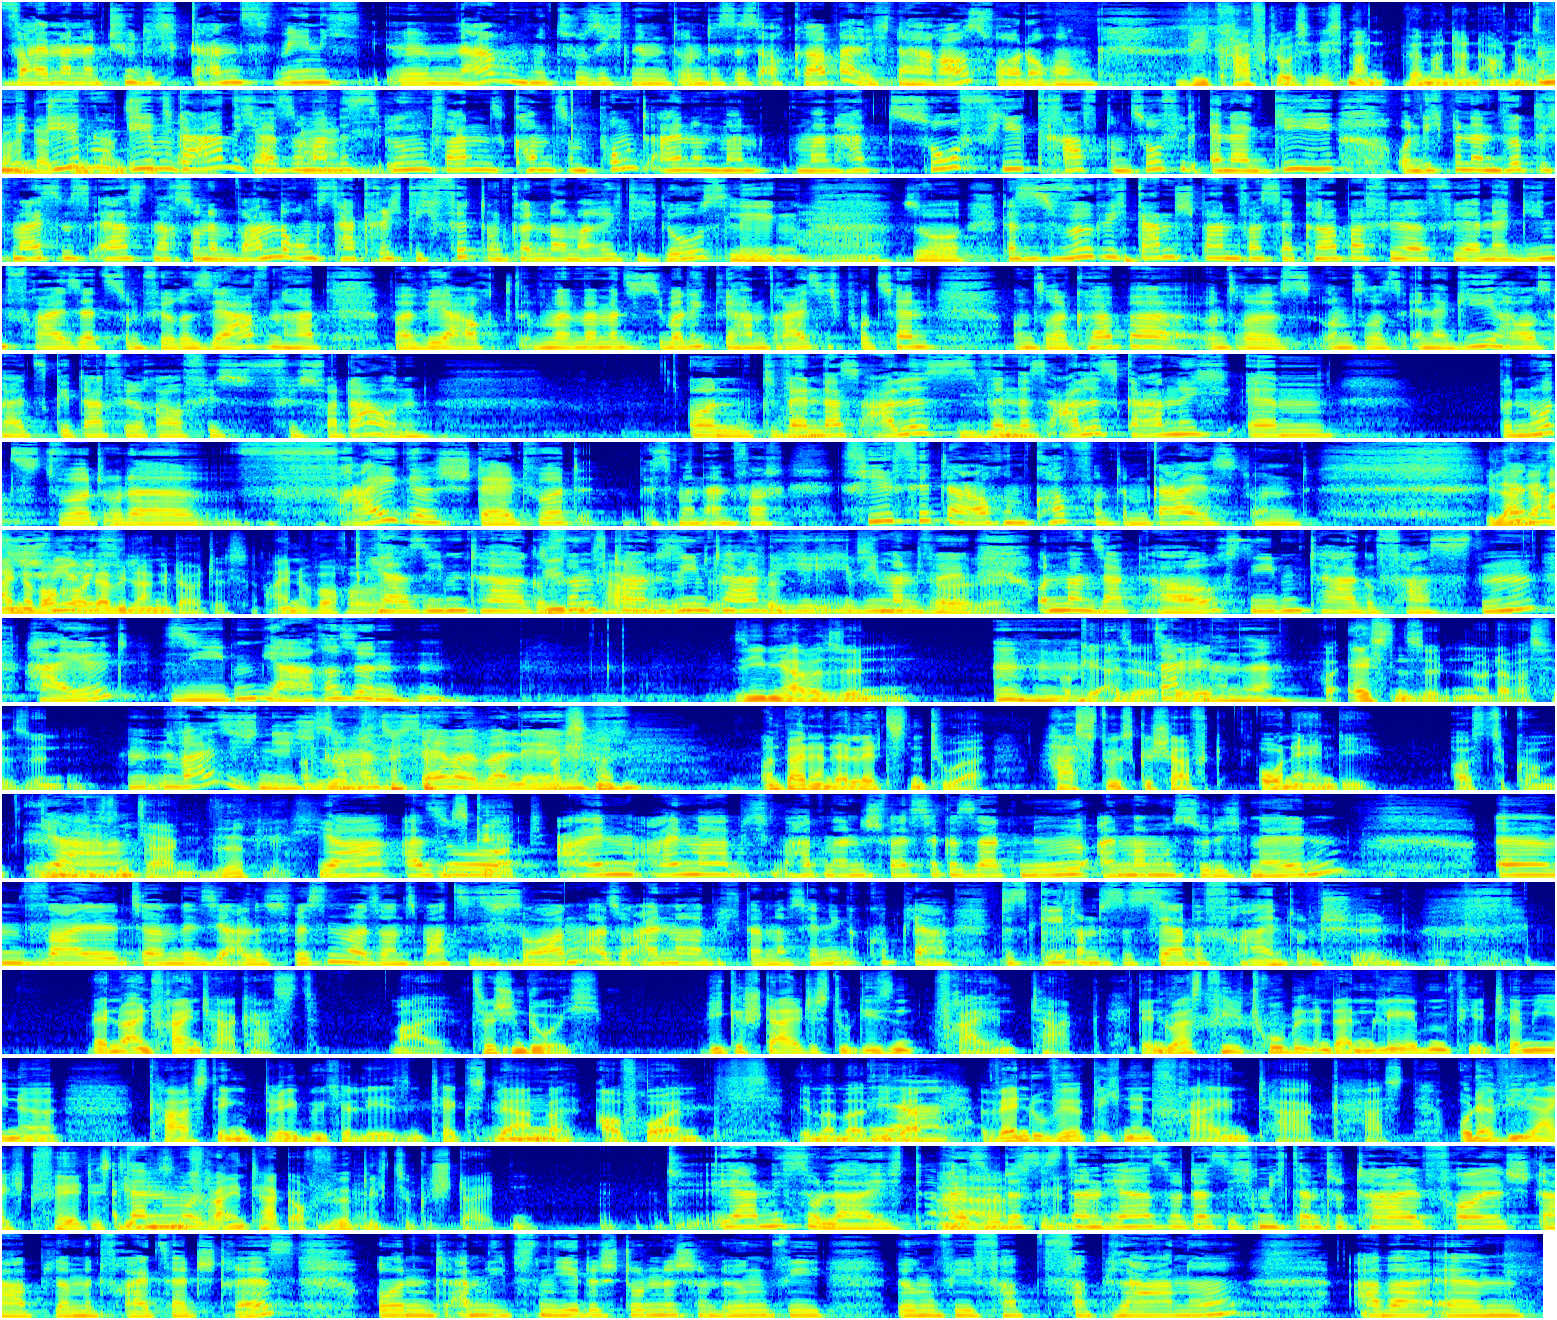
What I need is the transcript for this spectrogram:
weil man natürlich ganz wenig ähm, Nahrung nur zu sich nimmt und es ist auch körperlich eine Herausforderung. Wie kraftlos ist man, wenn man dann auch noch wandert den Eben, ganzen eben Tag? gar nicht. Also Gar man nicht. ist irgendwann kommt ein Punkt ein und man man hat so viel Kraft und so viel Energie und ich bin dann wirklich meistens erst nach so einem Wanderungstag richtig fit und können noch mal richtig loslegen. So, das ist wirklich ganz spannend, was der Körper für für Energien freisetzt und für Reserven hat, weil wir auch, wenn man sich überlegt, wir haben 30 Prozent unserer Körper unseres unseres Energiehaushalts geht dafür drauf fürs fürs Verdauen. Und wenn das alles, wenn das alles gar nicht ähm, benutzt wird oder freigestellt wird, ist man einfach viel fitter, auch im Kopf und im Geist. Und Wie lange? Eine Woche schwierig- oder wie lange dauert es? Eine Woche? Ja, sieben Tage, Sieben fünf Tage sieben. Tage, je, wie sieben man will. Tage. Und man sagt auch, sieben Tage Fasten heilt sieben Jahre Sünden. Sieben Jahre Sünden. Okay, also Mhm. Sagt man Essen Sünden oder was für Sünden? Hm, Weiß ich nicht, Also- kann man sich selber überlegen. Und bei deiner letzten Tour, hast du es geschafft, ohne Handy auszukommen? In Ja. diesen Tagen, wirklich? Ja, also Es geht. ein, einmal hat meine Schwester gesagt, nö, einmal musst du dich melden, ähm, weil dann will sie alles wissen, weil sonst macht sie Mhm. sich Sorgen. Also einmal habe ich dann aufs Handy geguckt, ja, das geht und das ist sehr befreiend und schön. Wenn du einen freien Tag hast, mal zwischendurch, wie gestaltest du diesen freien Tag? Denn du hast viel Trubel in deinem Leben, viel Termine, Casting, Drehbücher lesen, Text lernen, aufräumen, immer mal wieder. Mhm. Ja. Wenn du wirklich einen freien Tag hast, oder wie leicht fällt es dir, Dann diesen freien Tag auch wirklich zu gestalten? Ja, nicht so leicht. Ah, Also das das ist dann eher so, dass ich mich dann total voll staple mit Freizeitstress und am liebsten jede Stunde schon irgendwie irgendwie ver verplane. Aber ähm,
